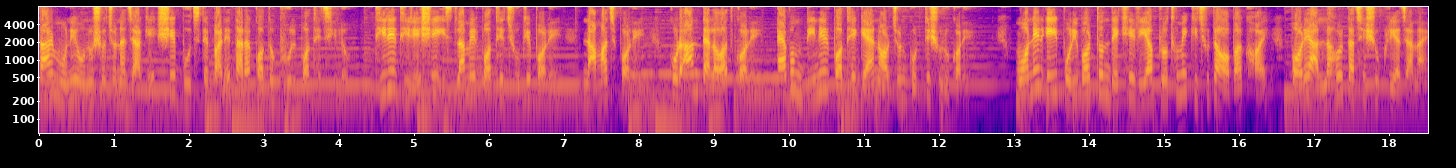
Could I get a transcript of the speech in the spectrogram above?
তার মনে অনুশোচনা জাগে, সে বুঝতে পারে তারা কত ভুল পথে ছিল। ধীরে ধীরে সে ইসলামের পথে ঝুঁকে পড়ে, নামাজ পড়ে, কোরআন তেলাওয়াত করে এবং দিনের পথে জ্ঞান অর্জন করতে শুরু করে। মনের এই পরিবর্তন দেখে রিয়া প্রথমে কিছুটা অবাক হয়, পরে আল্লাহর কাছে শুক্রিয়া জানায়।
